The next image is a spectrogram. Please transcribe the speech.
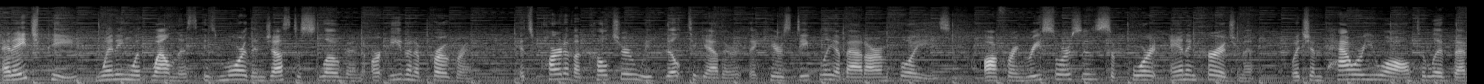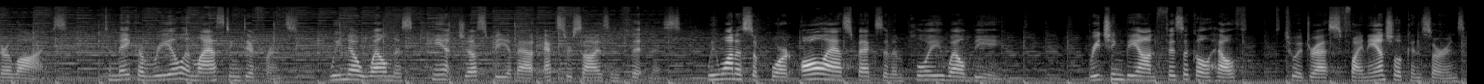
At HP, winning with wellness is more than just a slogan or even a program. It's part of a culture we've built together that cares deeply about our employees, offering resources, support, and encouragement which empower you all to live better lives. To make a real and lasting difference, we know wellness can't just be about exercise and fitness. We want to support all aspects of employee well-being, reaching beyond physical health to address financial concerns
